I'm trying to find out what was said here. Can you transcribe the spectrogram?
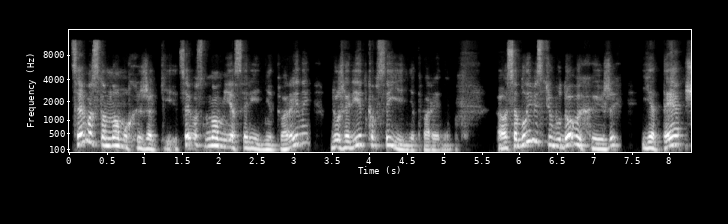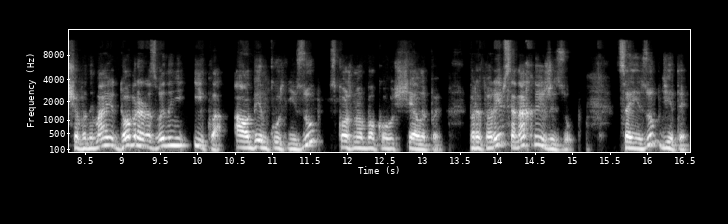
Це в основному хижаки, це в основному ясерідні тварини, дуже рідко всеїдні тварини. Особливістю будови хижих є те, що вони мають добре розвинені ікла, а один кутній зуб з кожного боку щелепи перетворився на хижий зуб. Цей зуб, діти,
